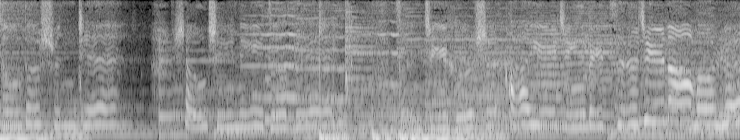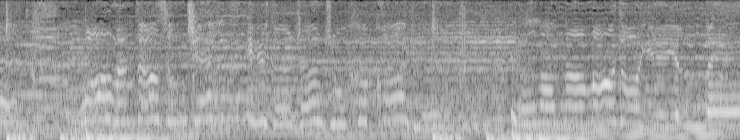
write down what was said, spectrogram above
头的瞬间，想起你的脸。曾几何时，爱已经离自己那么远。我们的从前，一个人如何跨越？热爱那么多夜眼泪。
